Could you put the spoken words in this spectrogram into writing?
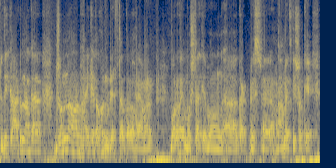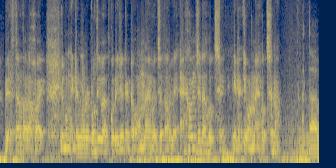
যদি কার্টুন আঁকার জন্য আমার ভাইকে তখন গ্রেফতার করা হয় আমার বড় ভাই মুশতাক এবং কার্টুনিস্ট আহমেদ কিশোরকে গ্রেফতার করা হয় এবং এটা নিয়ে আমরা প্রতিবাদ করি যে এটা একটা অন্যায় হয়েছে তাহলে এখন যেটা হচ্ছে এটা কি অন্যায় হচ্ছে না? আহ,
